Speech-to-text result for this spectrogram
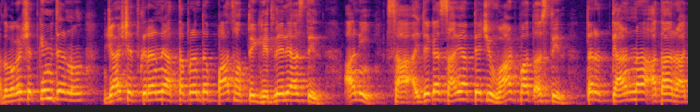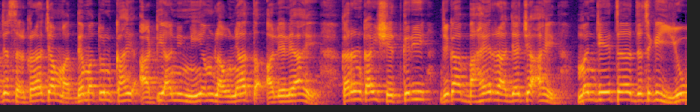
आता बघा शेतकरी मित्रांनो ज्या शेतकऱ्यांनी आतापर्यंत पाच हप्ते घेतलेले असतील आणि सा जे काय सहाव्या हप्त्याची वाट पाहत असतील तर त्यांना आता राज्य सरकारच्या माध्यमातून काही अटी आणि नियम लावण्यात आलेले आहे. कारण काही शेतकरी जे काय बाहेर राज्याचे आहेत म्हणजेच जसे की यू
